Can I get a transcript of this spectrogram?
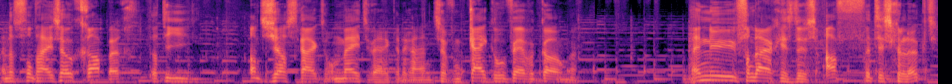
En dat vond hij zo grappig dat hij enthousiast raakte om mee te werken eraan. Zo van kijken hoe ver we komen. En nu, vandaag is dus af. Het is gelukt.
